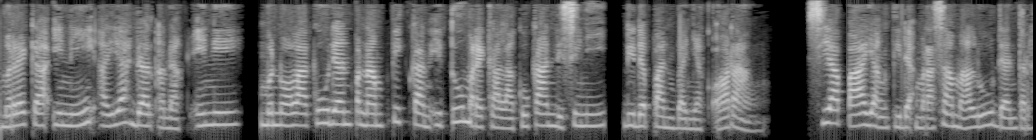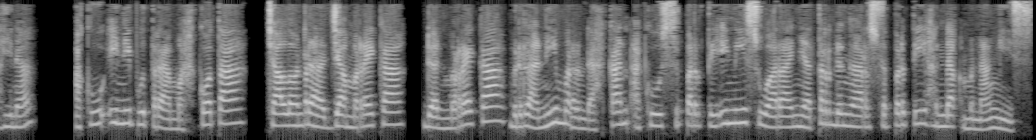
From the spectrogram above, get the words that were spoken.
mereka ini ayah dan anak ini, menolakku dan penampikan itu mereka lakukan di sini, di depan banyak orang. Siapa yang tidak merasa malu dan terhina? Aku ini putra mahkota, calon raja mereka, dan mereka berani merendahkan aku seperti ini suaranya terdengar seperti hendak menangis.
